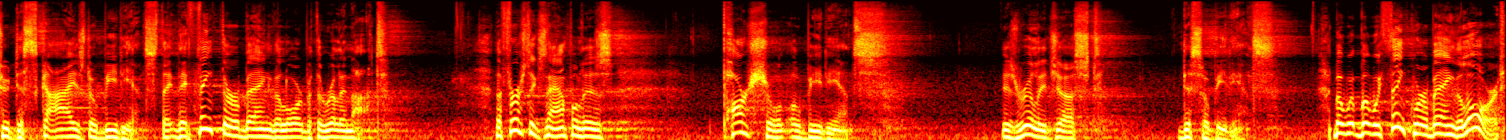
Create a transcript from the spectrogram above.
to disguised obedience. They, they think they're obeying the Lord, but they're really not. The first example is partial obedience, is really just disobedience. But we, but we think we're obeying the Lord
